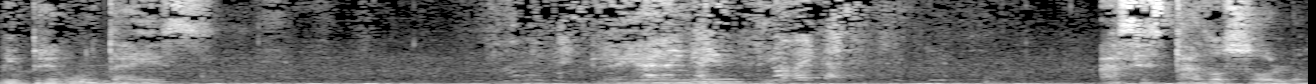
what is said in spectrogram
Mi pregunta es, ¿realmente has estado solo?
